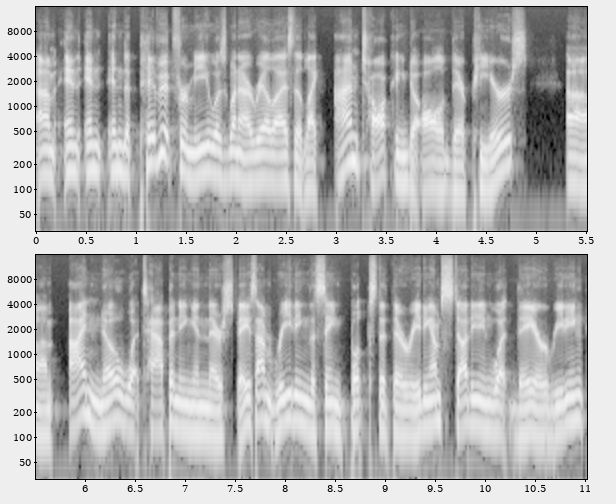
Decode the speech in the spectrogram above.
Um, and, and, and the pivot for me was when I realized that like I'm talking to all of their peers. Um, I know what's happening in their space. I'm reading the same books that they're reading. I'm studying what they are reading.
